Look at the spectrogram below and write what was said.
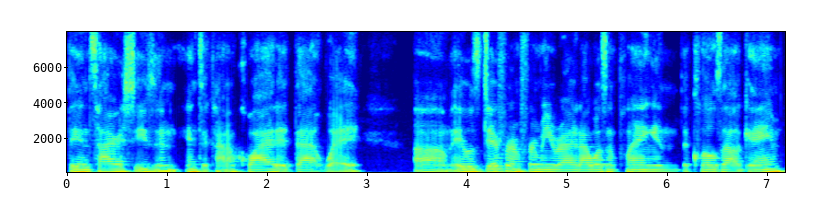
the entire season, and to kind of quiet it that way, um, it was different for me, right? I wasn't playing in the closeout game,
